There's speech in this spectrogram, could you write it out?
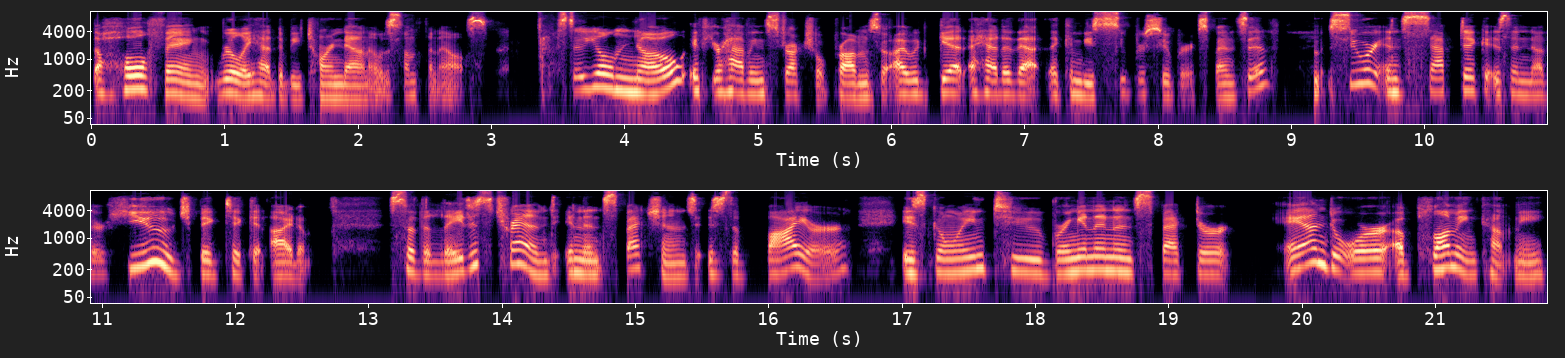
The whole thing really had to be torn down. It was something else. So you'll know if you're having structural problems. So I would get ahead of that. That can be super, super expensive. Sewer and septic is another huge big ticket item. So the latest trend in inspections is the buyer is going to bring in an inspector and or a plumbing company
